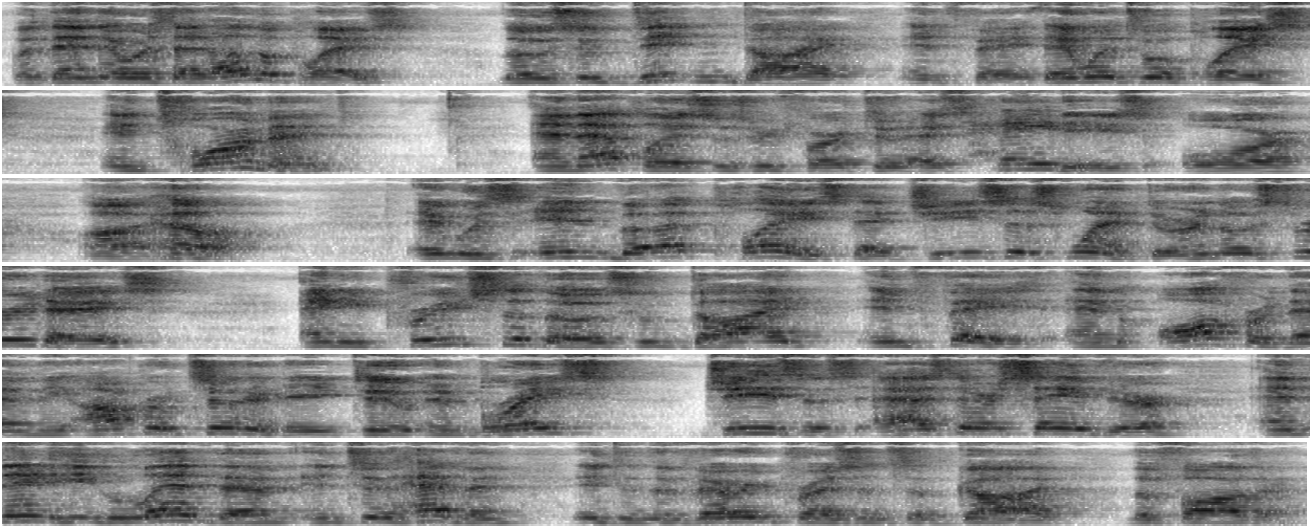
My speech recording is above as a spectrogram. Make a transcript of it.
But then there was that other place, those who didn't die in faith, they went to a place in torment, and that place was referred to as Hades or uh, hell. It was in that place that Jesus went during those three days, and he preached to those who died in faith and offered them the opportunity to embrace Jesus as their Savior and then he led them into heaven, into the very presence of God the Father.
